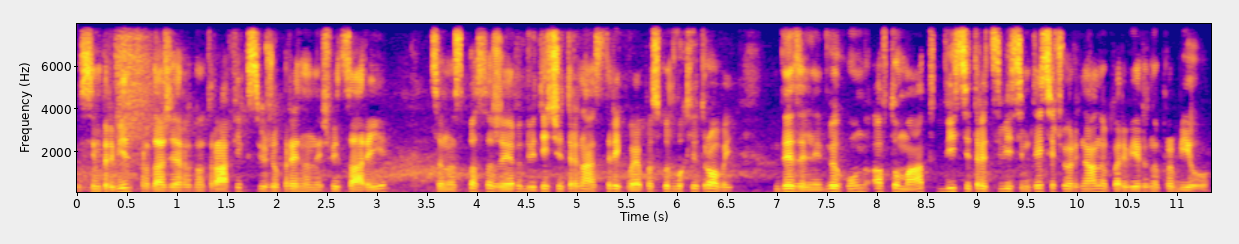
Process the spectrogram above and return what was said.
Усім привіт! Продажі Renault Traffic, свіжопригнаний Швейцарії. Це у нас пасажир 2013 рік випуску, 2-літровий дизельний двигун, автомат, 238 тисяч оригінально перевірено пробігу.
